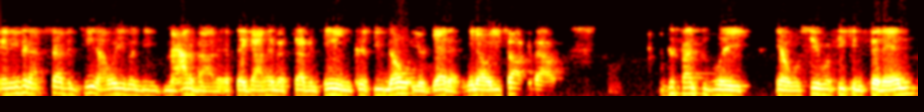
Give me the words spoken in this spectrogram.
and even at 17, I wouldn't even be mad about it if they got him at 17 because you know what you're getting. You know, you talk about defensively, you know, we'll see if he can fit in.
